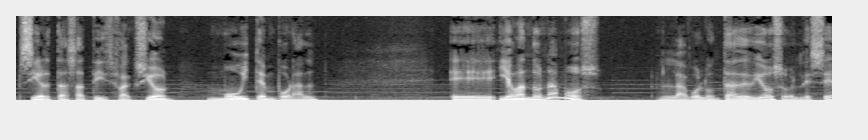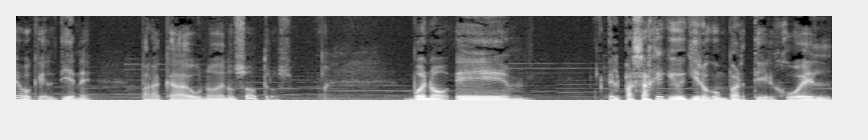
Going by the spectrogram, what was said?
cierta satisfacción muy temporal, eh, y abandonamos la voluntad de Dios o el deseo que Él tiene para cada uno de nosotros. Bueno, eh, el pasaje que hoy quiero compartir, Joel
